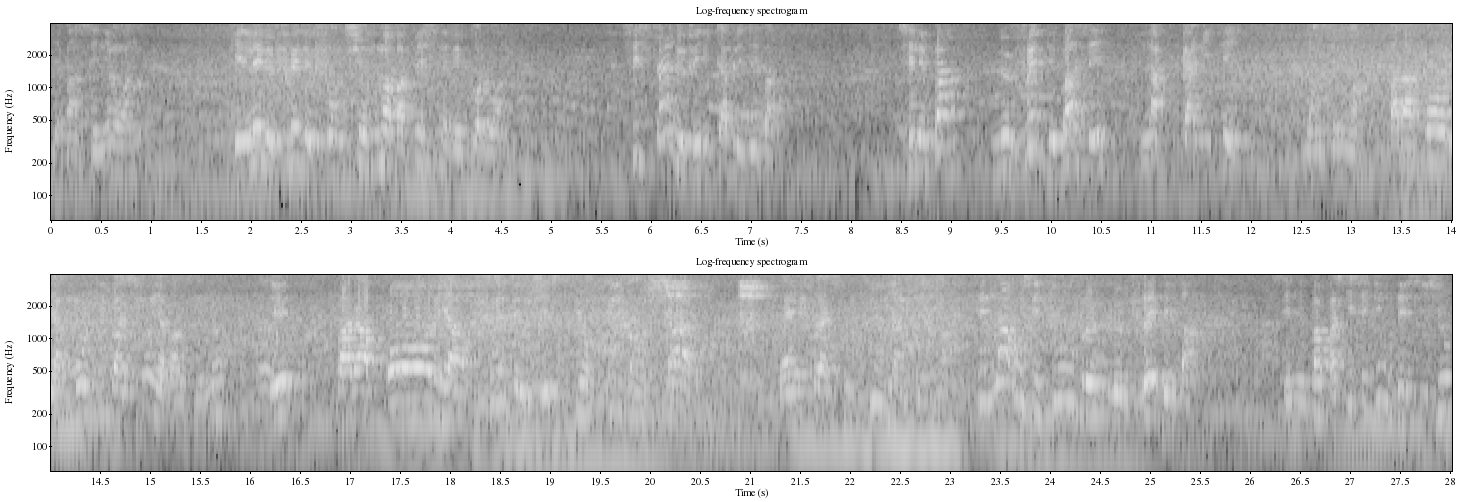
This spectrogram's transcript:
Il y a enseignant. Quel est le frais de fonctionnement de l'école C'est ça le véritable débat. Ce n'est pas le vrai débat, c'est la qualité de l'enseignement. Par rapport à la motivation, il y a l'enseignant. Et par rapport à la frais de gestion, prise en charge d'infrastructures d'enseignement. C'est là où se trouve le vrai débat. Ce n'est pas parce que c'est une décision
